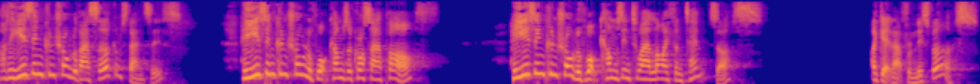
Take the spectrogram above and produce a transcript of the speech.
But He is in control of our circumstances. He is in control of what comes across our path. He is in control of what comes into our life and tempts us. I get that from this verse.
